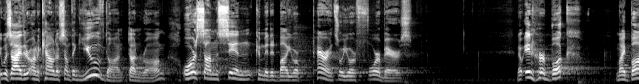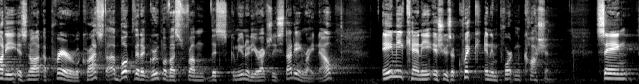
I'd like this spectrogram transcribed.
it was either on account of something you've done, done wrong or some sin committed by your parents or your forebears. Now, in her book, My Body is Not a Prayer Request, a book that a group of us from this community are actually studying right now, Amy Kenny issues a quick and important caution, saying,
